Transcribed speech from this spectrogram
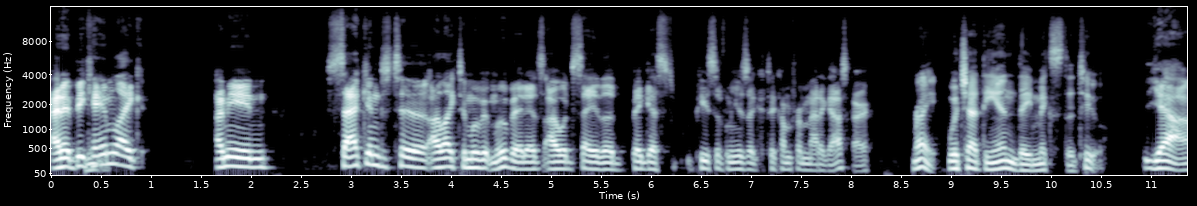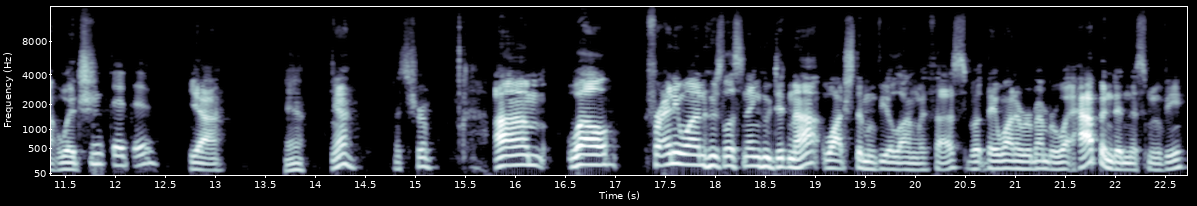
And it became like i mean second to i like to move it move it it's i would say the biggest piece of music to come from madagascar Right. Which at the end they mixed the two. yeah which They do. yeah Yeah. yeah that's true um well for anyone who's listening who did not watch the movie along with us but they want to remember what happened in this movie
